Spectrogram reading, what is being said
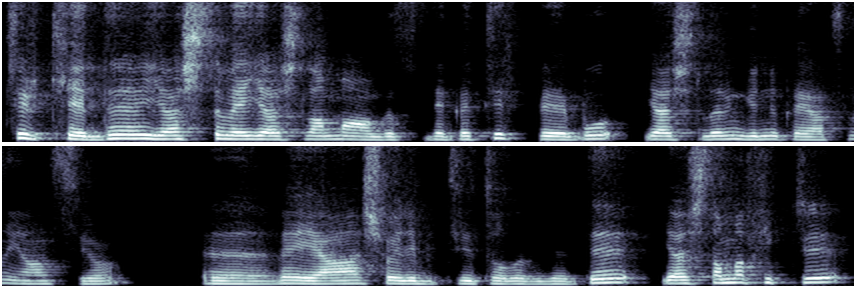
Türkiye'de yaşlı ve yaşlanma algısı negatif ve bu yaşlıların günlük hayatına yansıyor. E, veya şöyle bir tweet olabilirdi. Yaşlanma fikri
